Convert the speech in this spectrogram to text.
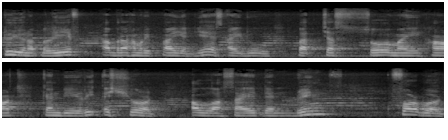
Do you not believe? Abraham replied, Yes, I do, but just so my heart can be reassured. Allah said, Then bring forward,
